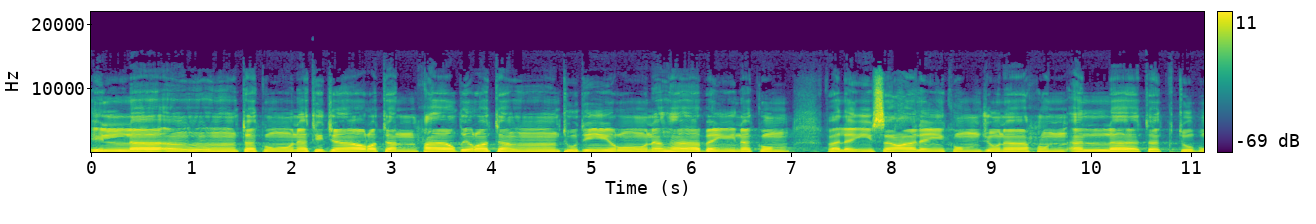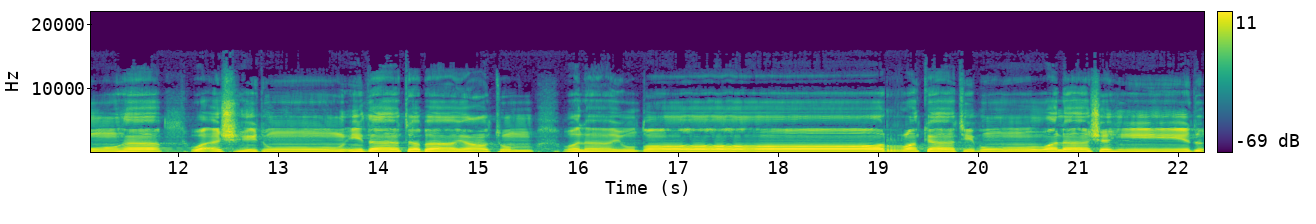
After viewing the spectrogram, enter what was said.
إلا أن تكون تجارة حاضرة تديرونها بينكم فليس عليكم جناح ألا تكتبوها وأشهدوا إذا تبايعتم ولا يضار كاتب ولا شهيد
